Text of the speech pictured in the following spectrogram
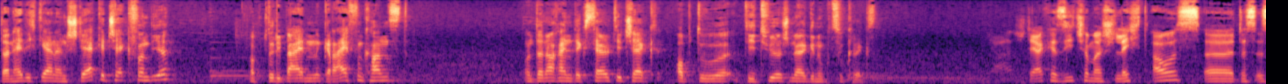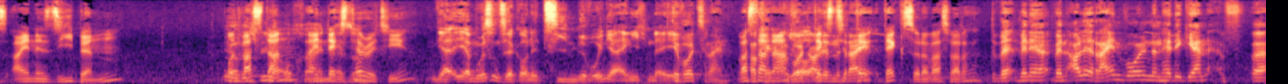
Dann hätte ich gerne einen Stärke-Check von dir, ob du die beiden greifen kannst. Und danach einen Dexterity-Check, ob du die Tür schnell genug zukriegst. Stärke sieht schon mal schlecht aus. Äh, das ist eine 7. Ja, Und was dann? rein, ein Dexterity. Ja, er muss uns ja gar nicht ziehen, wir wollen ja eigentlich nein. Ihr wollt rein. Was Okay, danach? Ja. alle Dex, rein. De Dex oder was war das? Wenn, wenn, ihr, wenn alle rein wollen, dann hätte ich gern äh,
